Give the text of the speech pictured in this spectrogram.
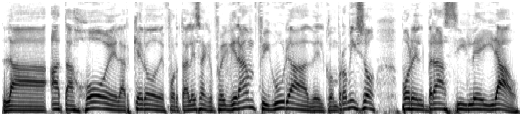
La atajó el arquero de Fortaleza, que fue gran figura del compromiso por el Brasileirao.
